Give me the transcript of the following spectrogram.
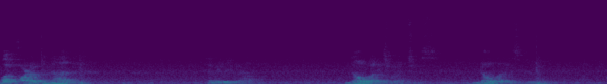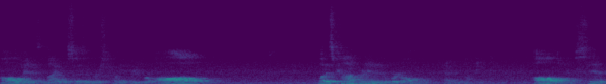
What part of none can we leave out? Nobody's righteous. Nobody's good. All men, as the Bible says in verse 23, for all, what is comprehended in the word all? Everybody. All have sinned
